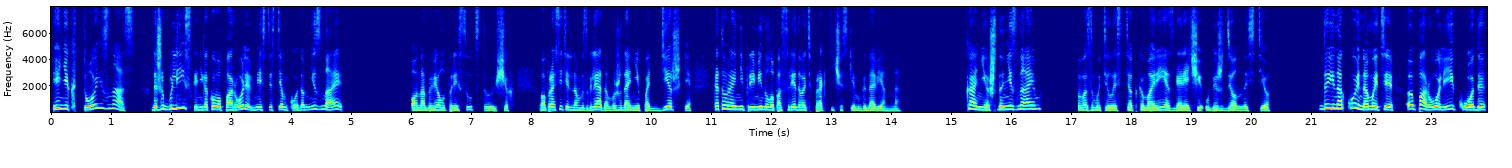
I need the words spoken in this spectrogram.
И никто из нас даже близко никакого пароля вместе с тем кодом не знает». Он обвел присутствующих, вопросительным взглядом в ожидании поддержки, которая не приминула последовать практически мгновенно. «Конечно, не знаем!» — возмутилась тетка Мария с горячей убежденностью. «Да и на кой нам эти э, пароли и коды?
